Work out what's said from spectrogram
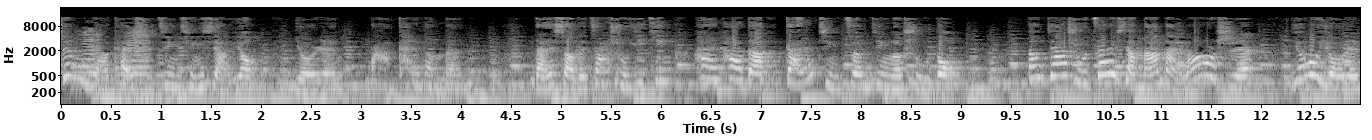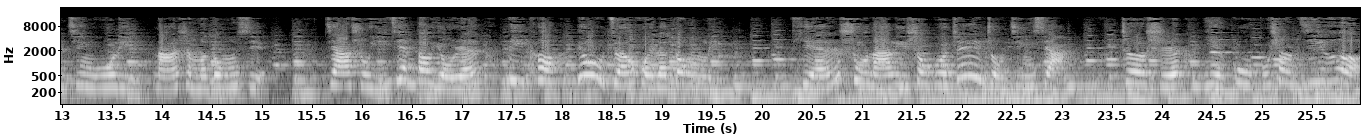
正要开始尽情享用，有人打开了门。胆小的家鼠一听，害怕的赶紧钻进了鼠洞。当家鼠再想拿奶酪时，又有人进屋里拿什么东西。家鼠一见到有人，立刻又钻回了洞里。田鼠哪里受过这种惊吓？这时也顾不上饥饿，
